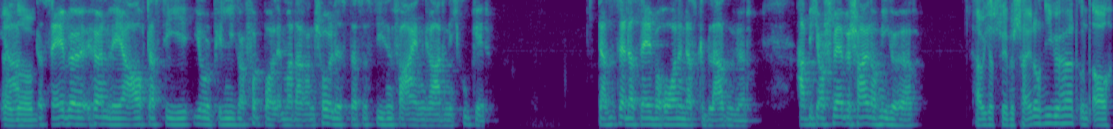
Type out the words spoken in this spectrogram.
Ja, also, dasselbe hören wir ja auch, dass die European League of Football immer daran schuld ist, dass es diesen Vereinen gerade nicht gut geht. Das ist ja dasselbe Horn, in das geblasen wird. Habe ich aus Schwäbisch Hall noch nie gehört. Habe ich aus Schwäbisch Hall noch nie gehört. Und auch,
